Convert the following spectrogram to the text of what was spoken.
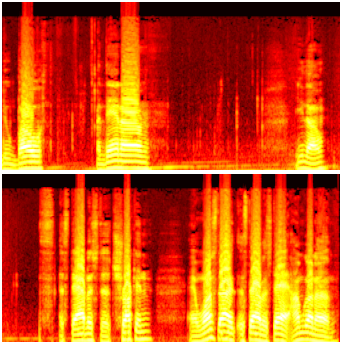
do both, and then um, you know, establish the trucking. And once I establish that, I'm gonna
